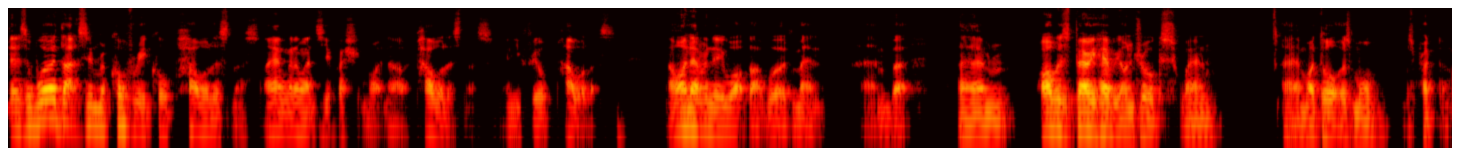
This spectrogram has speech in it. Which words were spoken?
there's a word that's in recovery called powerlessness. I am going to answer your question right now. Powerlessness when you feel powerless. Now I never knew what that word meant, um, but um, I was very heavy on drugs when uh, my daughter's mum was pregnant.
